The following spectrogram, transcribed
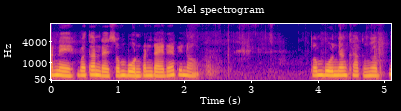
อันนี้บ่ท่านใดสมบูรณ์ปันใดได้พี่น้อง สมบูรณ์ยังคักเงือดให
